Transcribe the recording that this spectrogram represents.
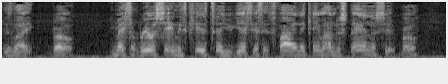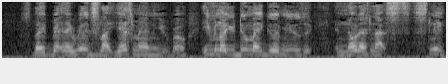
it's like, bro, you make some real shit, and these kids tell you yes, yes, it's fire, and they can't even understand the shit, bro. So they they really just like yes man you, bro. Even though you do make good music, and no, that's not sneak.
